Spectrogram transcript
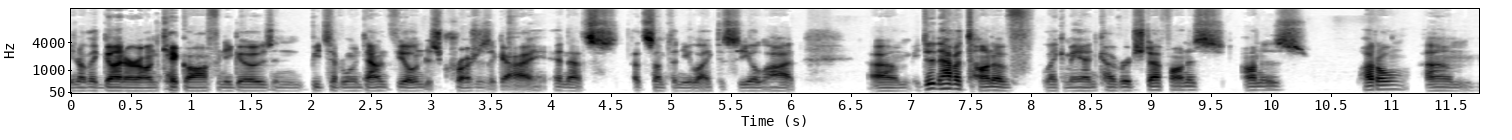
you know the gunner on kickoff and he goes and beats everyone downfield and just crushes a guy, and that's that's something you like to see a lot. Um, he didn't have a ton of like man coverage stuff on his on his Hudl. Um,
